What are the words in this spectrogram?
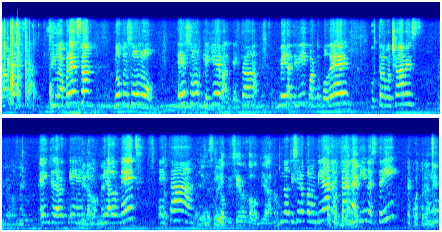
La prensa. Sin la prensa, no tan solo es, son los que llevan. Está Mera TV, Cuarto Poder, Gustavo Chávez, e eh, Mirador Net. Mirador Net, está Noticiero colombiano. Noticiero Colombiano, está. Latino Street, Ecuatorianet.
